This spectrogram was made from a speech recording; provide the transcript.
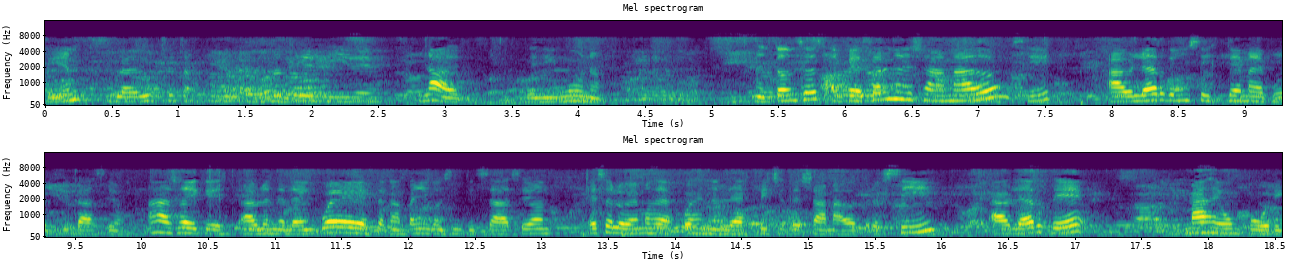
¿Sí? La ducha no tiene ni idea. No, de, de ninguno. Entonces, empezar en el llamado, ¿sí? Hablar de un sistema de purificación. Más allá de que hablen de la encuesta, campaña de concientización, eso lo vemos después en el speech de llamado, pero sí hablar de más de un puri,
